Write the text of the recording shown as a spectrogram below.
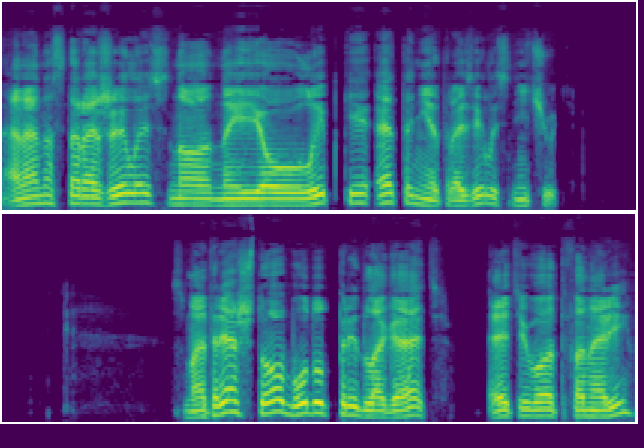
Она насторожилась, но на ее улыбке это не отразилось ничуть. Смотря что будут предлагать, эти вот фонари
